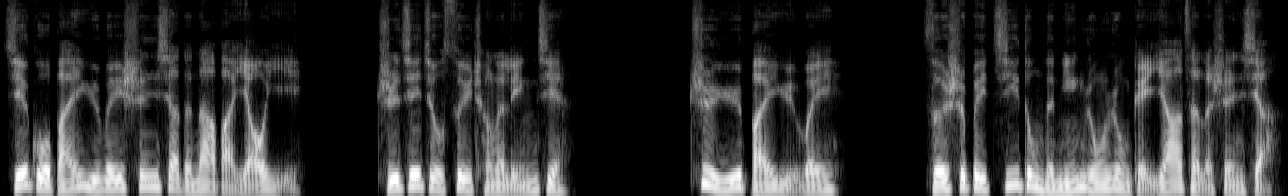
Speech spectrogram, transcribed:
结果白雨薇身下的那把摇椅直接就碎成了零件。至于白雨薇，则是被激动的宁荣荣给压在了身下。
